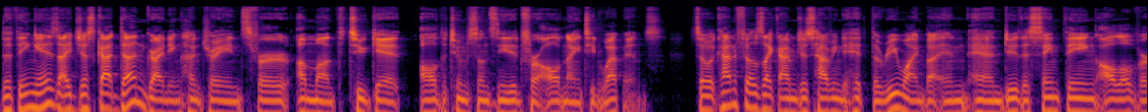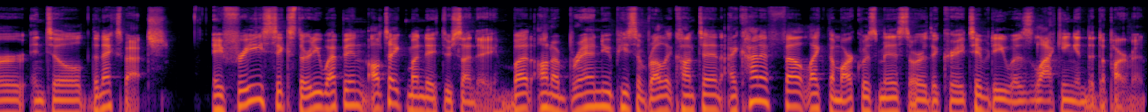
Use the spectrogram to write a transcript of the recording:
The thing is, I just got done grinding hunt trains for a month to get all the tomestones needed for all 19 weapons. So it kind of feels like I'm just having to hit the rewind button and do the same thing all over until the next batch. A free 630 weapon, I'll take Monday through Sunday, but on a brand new piece of relic content, I kind of felt like the mark was missed or the creativity was lacking in the department.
